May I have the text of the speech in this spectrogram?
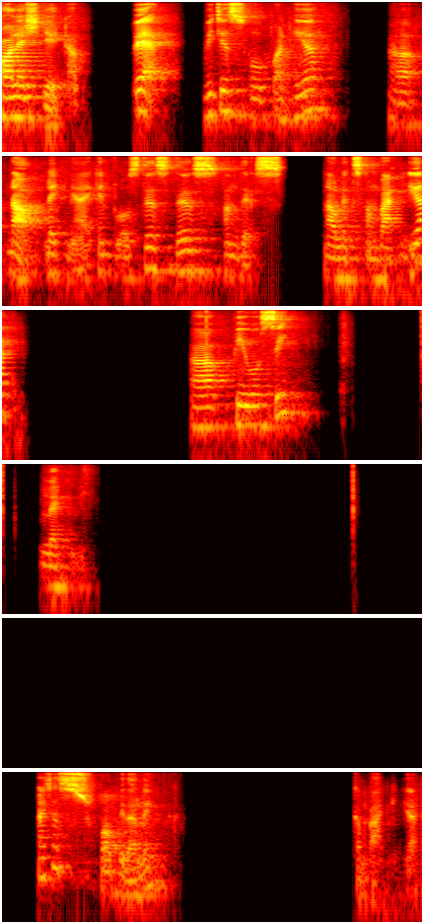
college data. Where? Which is open here? Uh, now let me i can close this this and this. Now let's come back here. Uh, poc let me I just copy the link, come back here.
